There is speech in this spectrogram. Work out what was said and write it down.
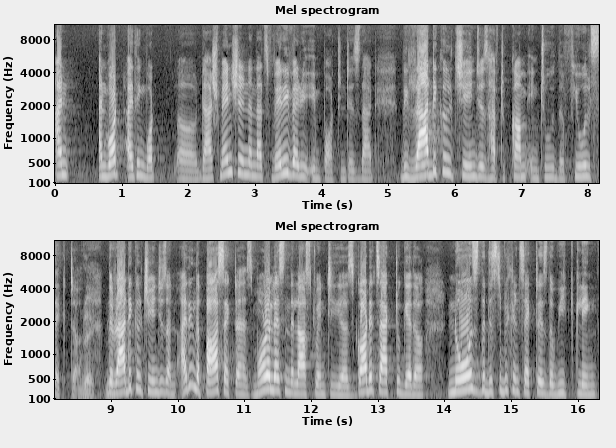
and and what I think what uh, Dash mentioned, and that's very, very important, is that the radical changes have to come into the fuel sector. Right, the right. radical changes, and I think the power sector has more or less in the last 20 years got its act together, knows the distribution sector is the weak link,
